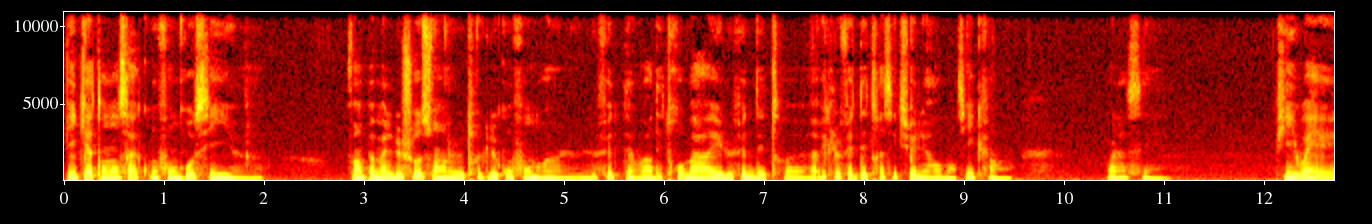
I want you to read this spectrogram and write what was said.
puis qui a tendance à confondre aussi. euh, Enfin, pas mal de choses. Enfin, le truc de confondre euh, le, fait d'avoir des traumas et le fait d'être avec le fait d'être asexuel et aromantique. Enfin, voilà, c'est. Puis ouais,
